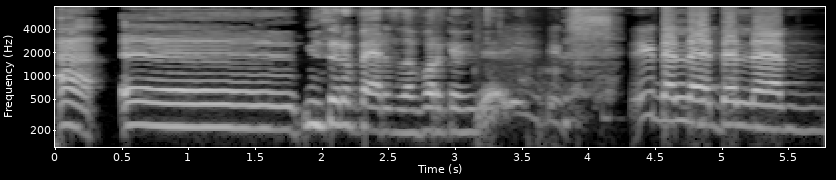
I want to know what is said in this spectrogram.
Ah, eh, mi sono persa, porca miseria. Del, del,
